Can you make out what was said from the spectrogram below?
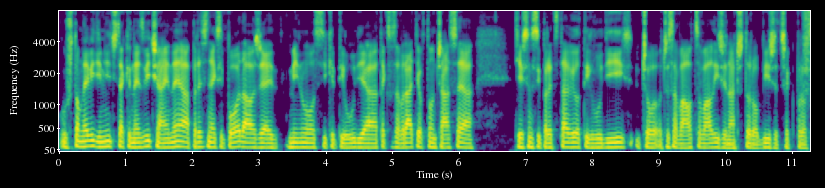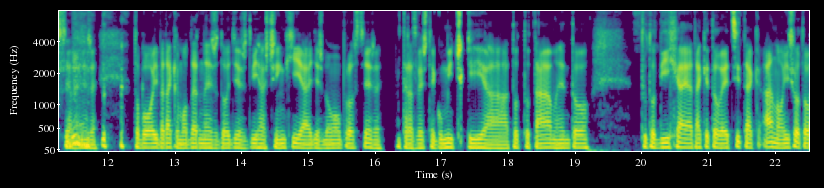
už v tom nevidím nič také nezvyčajné a presne, ak si povedal, že aj v minulosti, keď tí ľudia, tak som sa vrátil v tom čase a tiež som si predstavil tých ľudí, čo, čo sa válcovali, že na čo to robí, že však proste, ne, že to bolo iba také moderné, že dojdeš, dvíhaš činky a ideš domov proste, že teraz vieš tie gumičky a toto tam, hento, tuto dýchaj a takéto veci, tak áno, išlo to,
